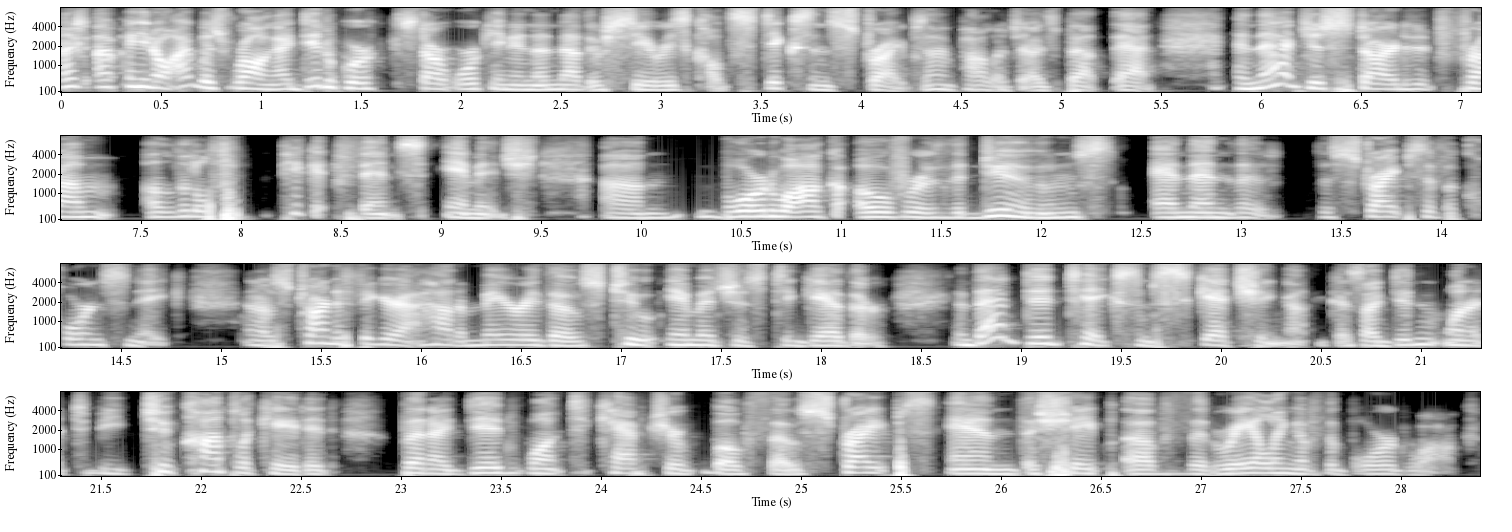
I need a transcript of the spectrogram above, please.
I, you know, I was wrong. I did work, start working in another series called Sticks and Stripes. I apologize about that. And that just started from a little picket fence image, um, boardwalk over the dunes, and then the the stripes of a corn snake. And I was trying to figure out how to marry those two images together. And that did take some sketching because uh, I didn't want it to be too complicated, but I did want to capture both those stripes and the shape of the railing of the boardwalk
